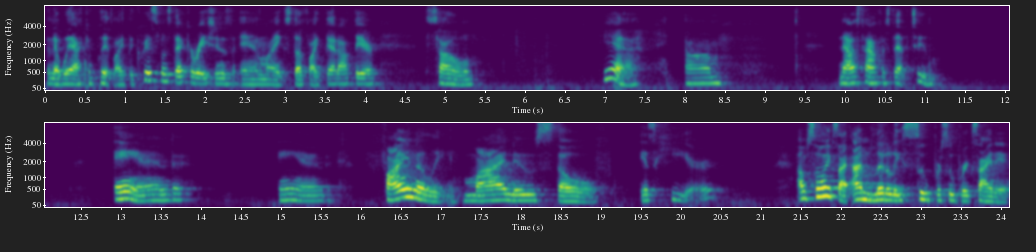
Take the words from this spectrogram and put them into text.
And that way I can put like the Christmas decorations and like stuff like that out there. So, yeah. Um, now it's time for step two. And, and finally, my new stove is here. I'm so excited. I'm literally super, super excited.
